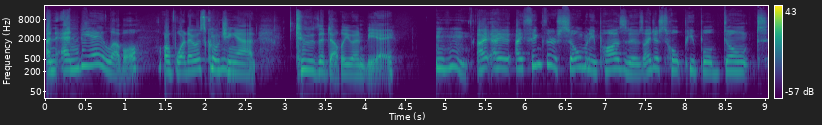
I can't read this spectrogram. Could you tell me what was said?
an NBA level of what I was coaching mm-hmm. at to the WNBA. Mm-hmm. I, I, I think there's so many positives. I just hope people don't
